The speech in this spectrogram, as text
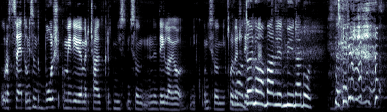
v razcvetu. Mislim, da boljše komedije američani takrat niso, niso ne delajo, niko, niso nikoli več Oh, delali. daj no, Marlin mi najbolj.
